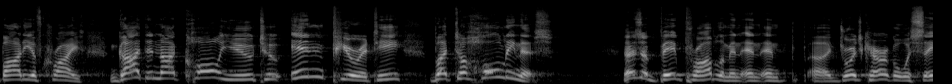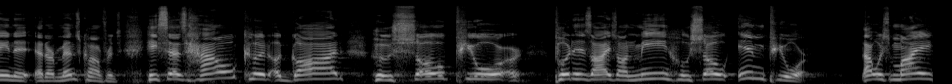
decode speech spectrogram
body of Christ. God did not call you to impurity, but to holiness. There's a big problem, and, and, and uh, George Carrickle was saying it at our men's conference. He says, How could a God who's so pure put his eyes on me who's so impure? That was my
